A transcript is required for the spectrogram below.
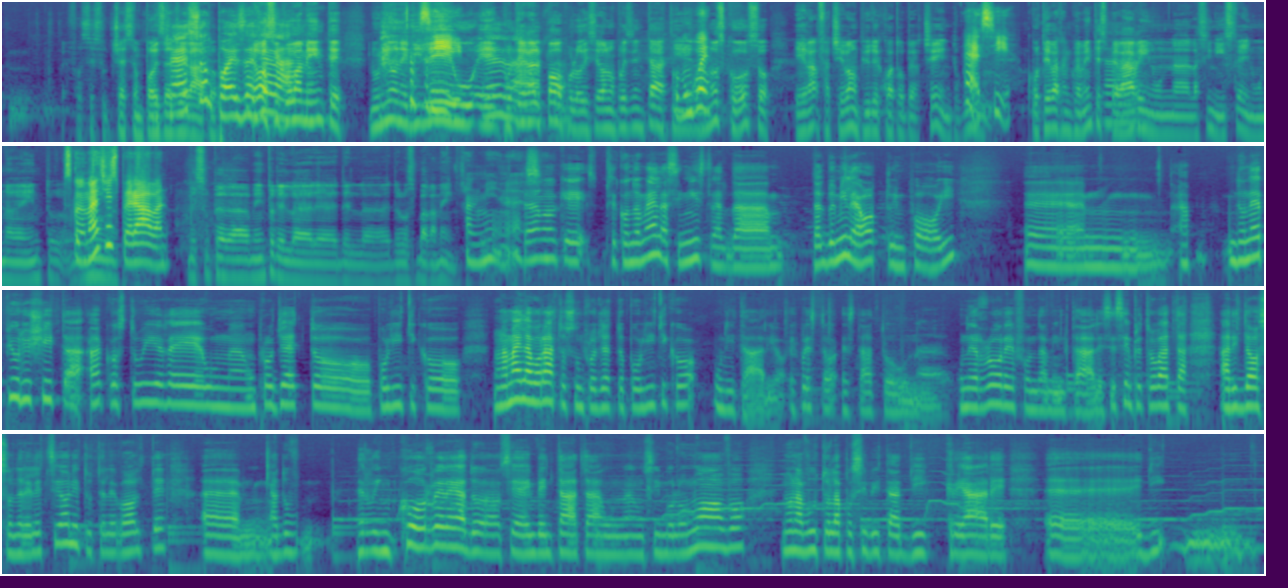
Forse è successo un po' Successo esagerato. un po' esagerato. Però sicuramente l'unione di Sì, Leu e esatto. Potere al Popolo che si erano presentati Comunque- l'anno scorso era- facevano più del 4%. Eh sì, Poteva tranquillamente sperare Eh. in un, la sinistra in un evento secondo me ci speravano. nel superamento del- del- dello sbarramento. Almeno, eh, sì. Diciamo che secondo me la sinistra da- dal 2008 in poi ehm, ha- non è più riuscita a costruire un, un progetto politico, non ha mai lavorato su un progetto politico unitario e questo è stato un, un errore fondamentale. Si è sempre trovata a ridosso delle elezioni, tutte le volte ehm, a dov- rincorrere, a do- si è inventata un, un simbolo nuovo, non ha avuto la possibilità di creare eh, di,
